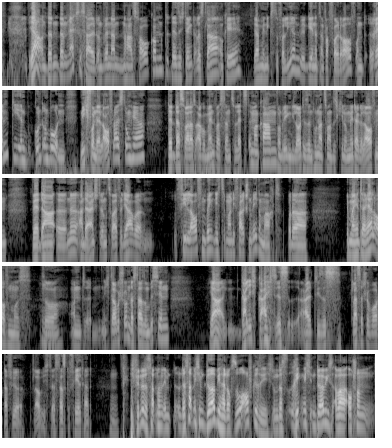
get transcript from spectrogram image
ja, und dann, dann merkst du es halt. Und wenn dann ein HSV kommt, der sich denkt, alles klar, okay, wir haben hier nichts zu verlieren, wir gehen jetzt einfach voll drauf und rennt die in Grund und Boden. Nicht von der Laufleistung her, denn das war das Argument, was dann zuletzt immer kam, von wegen die Leute sind 120 Kilometer gelaufen, wer da äh, ne, an der Einstellung zweifelt, ja, aber viel Laufen bringt nichts, wenn man die falschen Wege macht oder immer hinterherlaufen muss. So mhm. und äh, ich glaube schon, dass da so ein bisschen ja Galligkeit ist halt dieses klassische Wort dafür, glaube ich, dass das gefehlt hat. Hm. Ich finde, das hat man im, das hat mich im Derby halt auch so aufgeregt und das regt mich in Derbys aber auch schon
